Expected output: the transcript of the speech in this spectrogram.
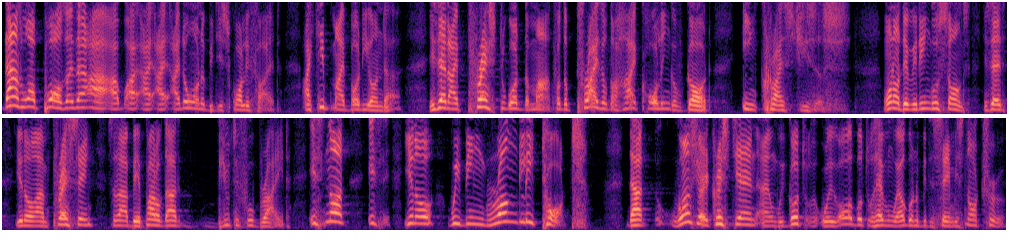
That's what Paul says. I, I, I, I don't want to be disqualified. I keep my body under. He said, I press toward the mark for the prize of the high calling of God in Christ Jesus. One of David Ingles' songs, he said, You know, I'm pressing so that I'll be a part of that beautiful bride. It's not, it's, you know, we've been wrongly taught that once you're a Christian and we go to, we all go to heaven, we're all going to be the same. It's not true.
